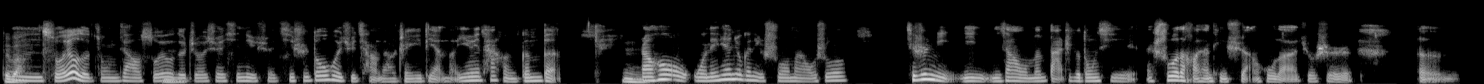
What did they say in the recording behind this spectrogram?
对吧？嗯，所有的宗教、所有的哲学、心理学其实都会去强调这一点的，因为它很根本。嗯，然后我那天就跟你说嘛，我说，其实你你你像我们把这个东西说的好像挺玄乎的，就是，嗯。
